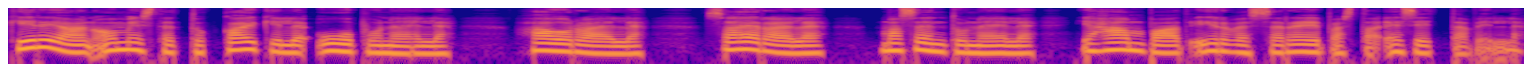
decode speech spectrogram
Kirja on omistettu kaikille uupuneille, hauraille, sairaille, masentuneille ja hampaat irvessä reipasta esittäville.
